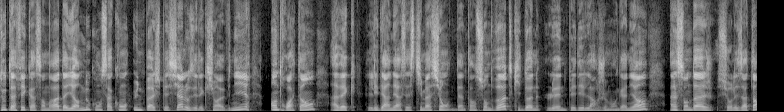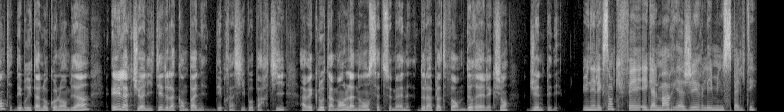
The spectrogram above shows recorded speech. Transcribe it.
Tout à fait, Cassandra. D'ailleurs, nous consacrons une page spéciale aux élections à venir en trois temps, avec les dernières estimations d'intention de vote qui donnent le NPD largement gagnant, un sondage sur les attentes des Britanno-Colombiens et l'actualité de la campagne des principaux partis, avec notamment l'annonce cette semaine de la plateforme de réélection du NPD. Une élection qui fait également réagir les municipalités.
